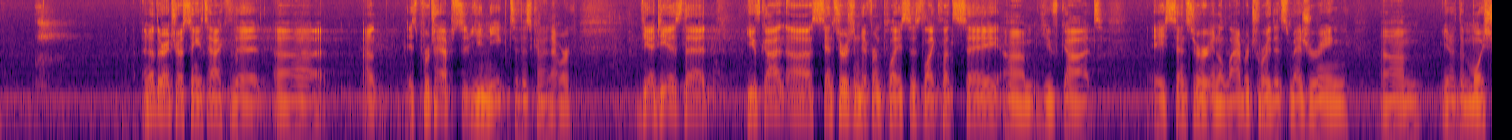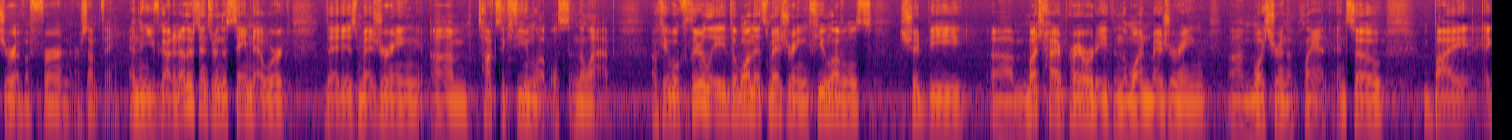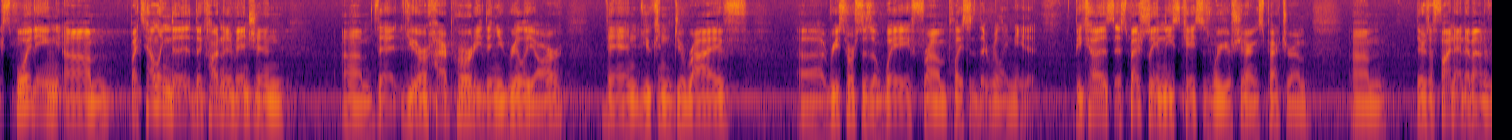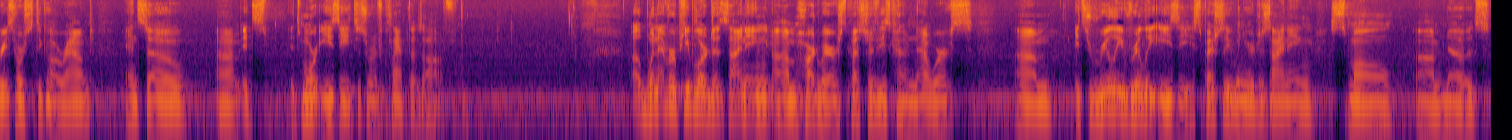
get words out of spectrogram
another interesting attack that uh, uh is perhaps unique to this kind of network. The idea is that you've got uh, sensors in different places. Like let's say um, you've got a sensor in a laboratory that's measuring um, you know, the moisture of a fern or something. And then you've got another sensor in the same network that is measuring um, toxic fume levels in the lab. Okay, well clearly the one that's measuring fume levels should be uh, much higher priority than the one measuring um, moisture in the plant. And so by exploiting, um, by telling the, the cognitive engine um, that you're higher priority than you really are, then you can derive uh, resources away from places that really need it because especially in these cases where you're sharing spectrum, um, there's a finite amount of resources to go around, and so um, it's it's more easy to sort of clamp those off. Whenever people are designing um, hardware, especially these kind of networks, um, it's really really easy, especially when you're designing small um, nodes,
